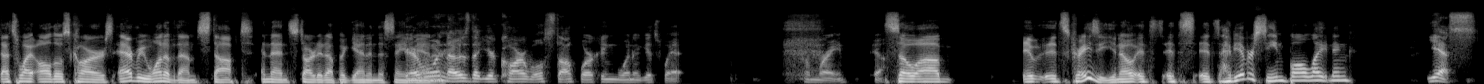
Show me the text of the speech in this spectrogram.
That's why all those cars, every one of them, stopped and then started up again in the same manner. Everyone knows that your car will stop working when it gets wet from rain. Yeah. So um, it, it's crazy. You know, it's it's it's. Have you ever seen ball lightning Yes.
